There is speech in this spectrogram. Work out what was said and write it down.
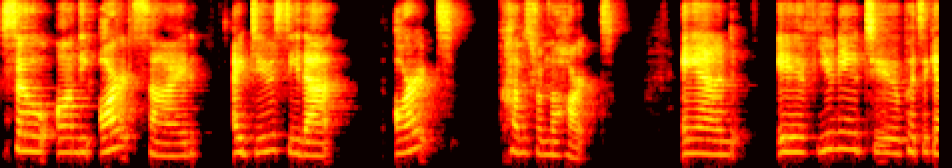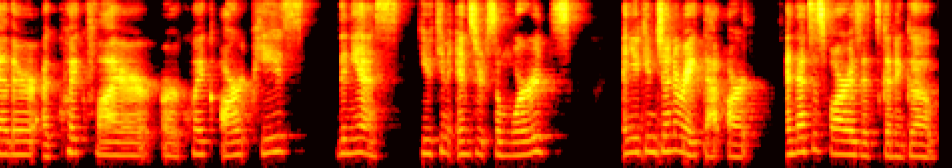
So on the art side i do see that art comes from the heart. And if you need to put together a quick flyer or a quick art piece then yes you can insert some words and you can generate that art. And that's as far as it's going to go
